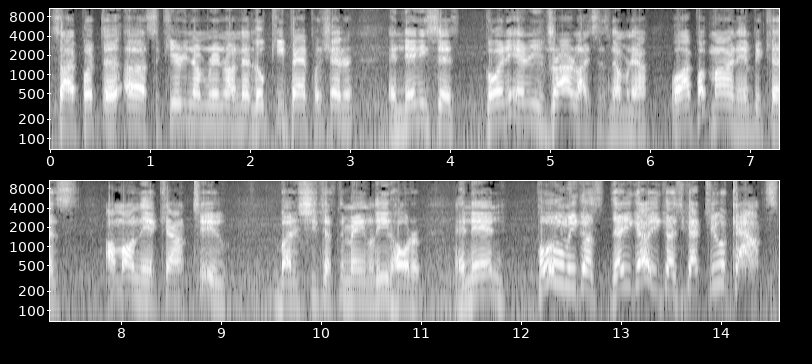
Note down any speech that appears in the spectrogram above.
So I put the uh, security number in on that little keypad push enter, and then he says, "Go in and enter your driver license number now." Well, I put mine in because I'm on the account too, but she's just the main lead holder. And then, boom, he goes, "There you go." He goes, "You got two accounts."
